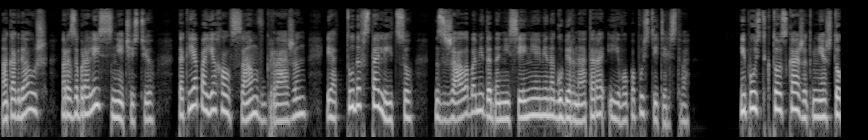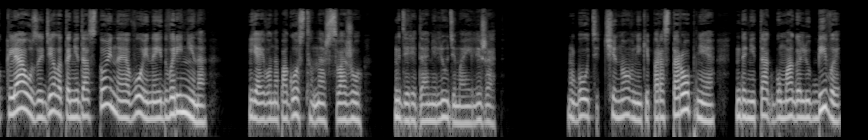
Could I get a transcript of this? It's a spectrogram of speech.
А когда уж разобрались с нечистью, так я поехал сам в Гражен и оттуда в столицу — с жалобами да донесениями на губернатора и его попустительство. И пусть кто скажет мне, что кляузы — дело-то недостойное воина и дворянина, я его на погост наш свожу, где рядами люди мои лежат. Будь чиновники порасторопнее, да не так бумаголюбивы,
